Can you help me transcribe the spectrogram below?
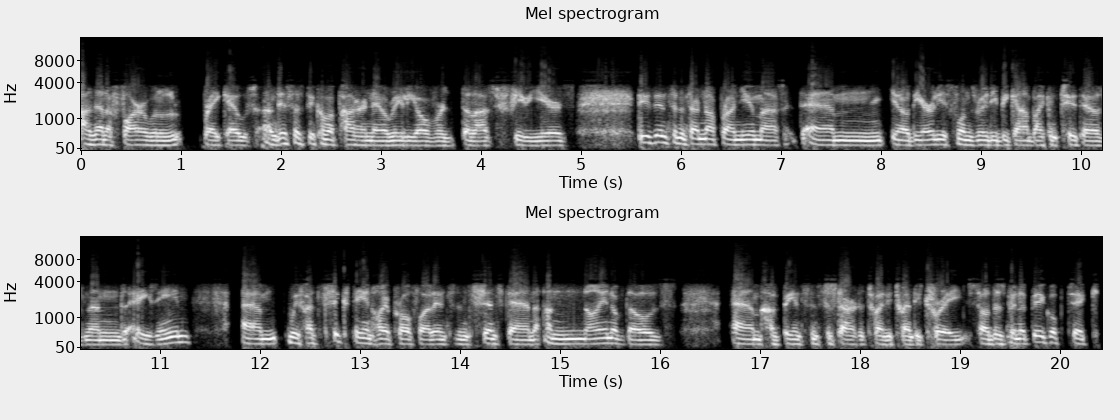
and then a fire will break out. And this has become a pattern now, really, over the last few years. These incidents are not brand new, Matt. Um, you know, the earliest ones really began back in 2018. Um, we've had 16 high profile incidents since then, and nine of those um, have been since the start of 2023. So there's been a big uptick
